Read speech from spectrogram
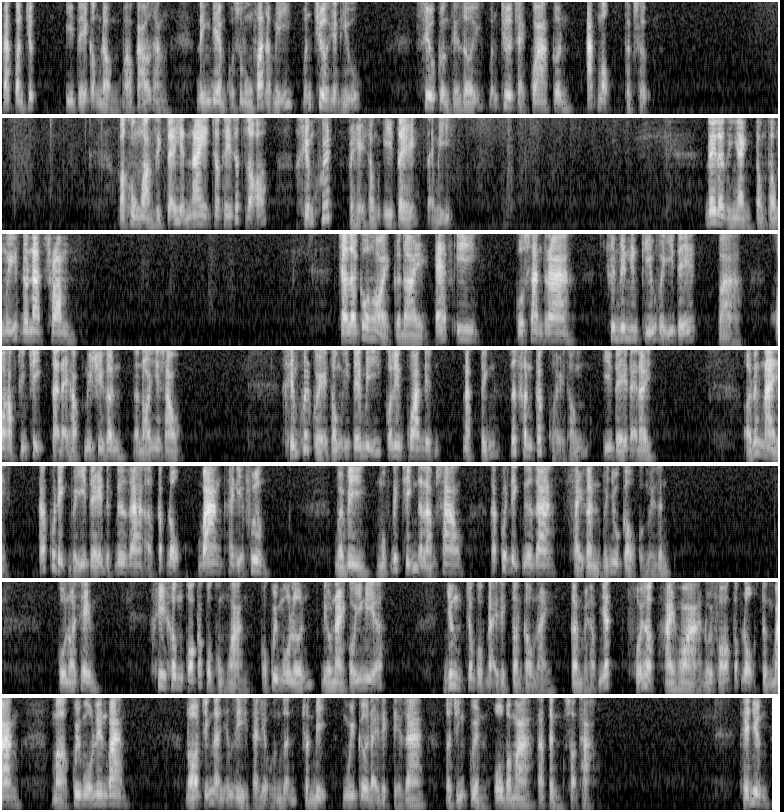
Các quan chức y tế cộng đồng báo cáo rằng đỉnh điểm của sự bùng phát ở Mỹ vẫn chưa hiện hữu. Siêu cường thế giới vẫn chưa trải qua cơn ác mộng thực sự. Và khủng hoảng dịch tễ hiện nay cho thấy rất rõ khiếm khuyết về hệ thống y tế tại Mỹ. Đây là hình ảnh Tổng thống Mỹ Donald Trump trả lời câu hỏi của đài FI cô sandra, chuyên viên nghiên cứu về y tế và khoa học chính trị tại Đại học Michigan, đã nói như sau. Khiếm khuyết của hệ thống y tế Mỹ có liên quan đến đặc tính rất phân cấp của hệ thống y tế tại đây. Ở nước này, các quyết định về y tế được đưa ra ở cấp độ bang hay địa phương bởi vì mục đích chính là làm sao các quyết định đưa ra phải gần với nhu cầu của người dân. Cô nói thêm, khi không có các cuộc khủng hoảng có quy mô lớn, điều này có ý nghĩa. Nhưng trong cuộc đại dịch toàn cầu này, cần phải hợp nhất, phối hợp hài hòa đối phó cấp độ từng bang mà ở quy mô liên bang. Đó chính là những gì tài liệu hướng dẫn chuẩn bị nguy cơ đại dịch đề ra do chính quyền Obama đã từng soạn thảo. Thế nhưng,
